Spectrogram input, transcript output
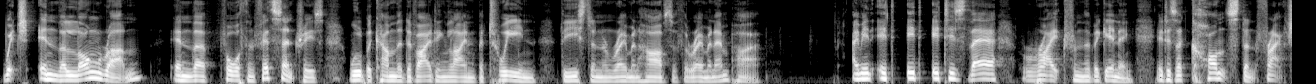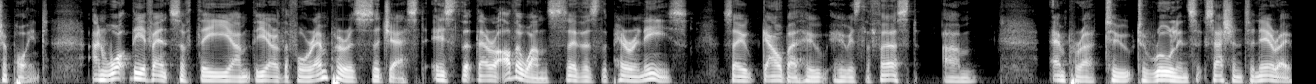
which in the long run in the fourth and fifth centuries will become the dividing line between the Eastern and Roman halves of the Roman Empire. I mean, it, it, it is there right from the beginning. It is a constant fracture point. And what the events of the, um, the Year of the Four Emperors suggest is that there are other ones. So there's the Pyrenees. So Galba, who, who is the first um, emperor to, to rule in succession to Nero,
